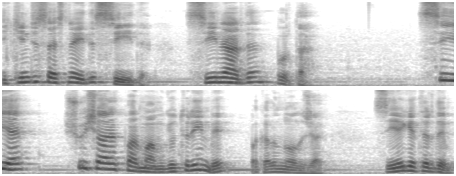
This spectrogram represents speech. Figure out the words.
ikinci ses neydi? Si'ydi. Si nerede? Burada. Si'ye şu işaret parmağımı götüreyim bir. Bakalım ne olacak. Si'ye getirdim.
